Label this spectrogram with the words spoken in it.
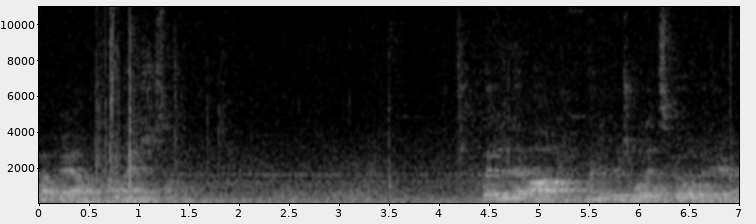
come up, Al, I want to ask you something. When did the, um, when did the toilets go over there?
